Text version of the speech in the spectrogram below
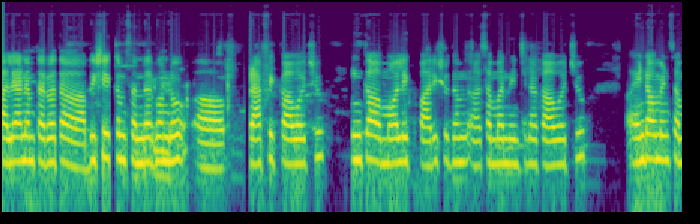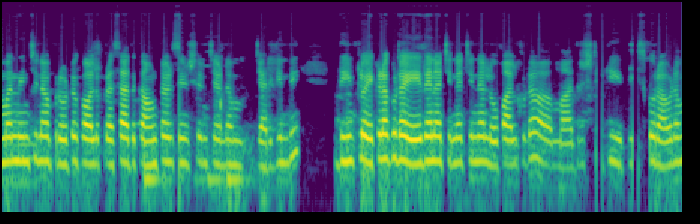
కళ్యాణం తర్వాత అభిషేకం సందర్భంలో ట్రాఫిక్ కావచ్చు ఇంకా మౌలిక పారిశుద్ధం సంబంధించిన కావచ్చు ఎండోమెంట్ సంబంధించిన ప్రోటోకాల్ ప్రసాద్ కౌంటర్ చేయడం జరిగింది. దీంట్లో ఎక్కడ కూడా ఏదైనా చిన్న చిన్న లోపాలు కూడా మా దృష్టికి తీసుకురావడం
